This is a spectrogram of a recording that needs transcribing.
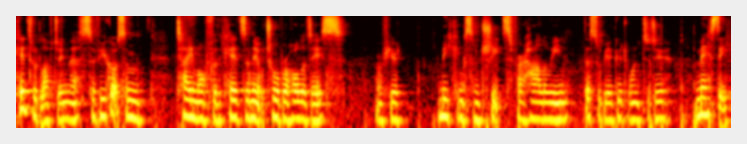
Kids would love doing this. So if you've got some time off with the kids in the October holidays, or if you're making some treats for Halloween, this would be a good one to do. Messy,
